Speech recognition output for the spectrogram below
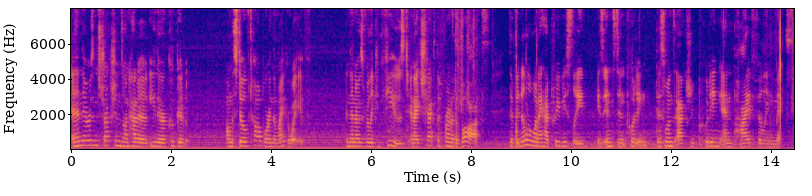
And then there was instructions on how to either cook it on the stove top or in the microwave. And then I was really confused and I checked the front of the box. The vanilla one I had previously is instant pudding. This one's actually pudding and pie filling mix.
